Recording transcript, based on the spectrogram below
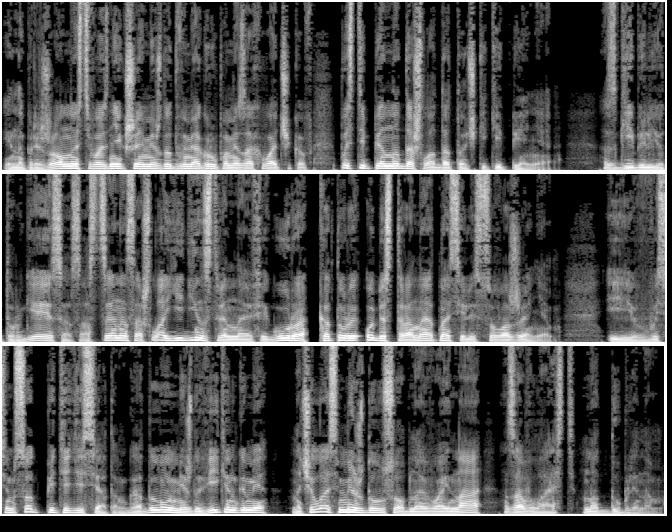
и напряженность, возникшая между двумя группами захватчиков, постепенно дошла до точки кипения. С гибелью Тургейса со сцены сошла единственная фигура, к которой обе стороны относились с уважением. И в 850 году между викингами началась междуусобная война за власть над Дублином.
